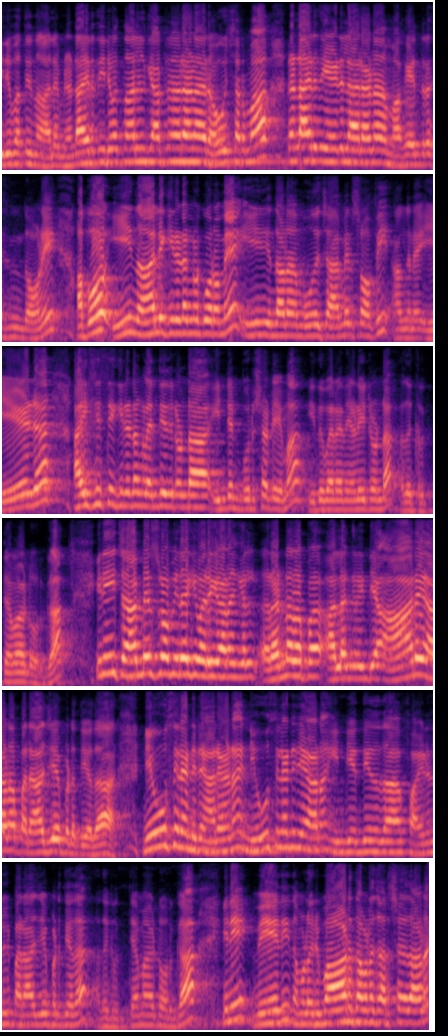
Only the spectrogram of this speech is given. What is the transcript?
ഇരുപത്തിനാലും. രണ്ടായിരത്തി ഇരുപത്തിനാലിൽ ക്യാപ്റ്റൻ ആരാണ്? രോഹിത് ശർമ്മ. രണ്ടായിരത്തി ഏഴിൽ ആരാണ്? മഹേന്ദ്ര സിംഗ് ധോണി. അപ്പോൾ ഈ നാല് കിരീടങ്ങൾക്ക് പുറമെ ഈ എന്താണ് മൂന്ന് ചാമ്പ്യൻസ് ട്രോഫി അങ്ങനെ ഏഴ് ഐ സി സി കിരീടങ്ങൾ എന്ത് ചെയ്തിട്ടുണ്ട്? ഇന്ത്യൻ പുരുഷ ടീം ഇതുവരെ നേടിയിട്ടുണ്ട്. അത് കൃത്യമായിട്ട് ഓർക്കുക. ഇനി ഈ ചാമ്പ്യൻസ് ട്രോഫിയിലേക്ക് വരികയാണെങ്കിൽ റണ്ണറപ്പ് അല്ലെങ്കിൽ ഇന്ത്യ ആരെയാണ് പരാജയപ്പെടുത്തിയത്? ന്യൂസിലാൻഡിനെ ആരെയാണ് ന്യൂസിലാൻഡിനെയാണ് ഇന്ത്യ എന്ത് ചെയ്തത്? ഫൈനലിൽ പരാജയപ്പെടുത്തിയത്. അത് കൃത്യമായിട്ട് ഓർക്കുക. ഇനി വേദി നമ്മൾ ഒരുപാട് തവണ ചർച്ച ചെയ്തതാണ്.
